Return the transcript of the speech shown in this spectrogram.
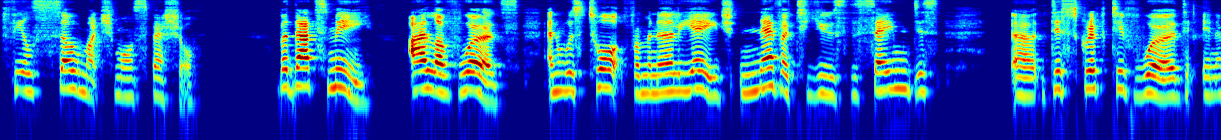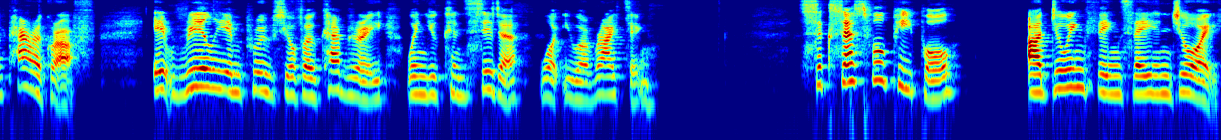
feel so much more special. But that's me. I love words and was taught from an early age never to use the same dis, uh, descriptive word in a paragraph it really improves your vocabulary when you consider what you are writing. Successful people are doing things they enjoy.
